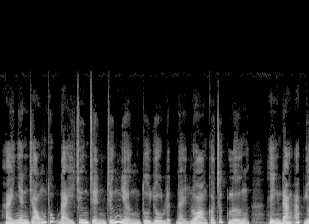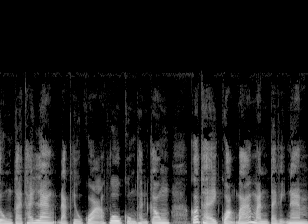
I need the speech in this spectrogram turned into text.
hãy nhanh chóng thúc đẩy chương trình chứng nhận tour du lịch Đài Loan có chất lượng hiện đang áp dụng tại Thái Lan đạt hiệu quả vô cùng thành công, có thể quảng bá mạnh tại Việt Nam.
